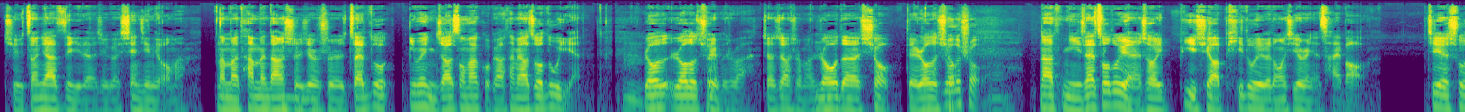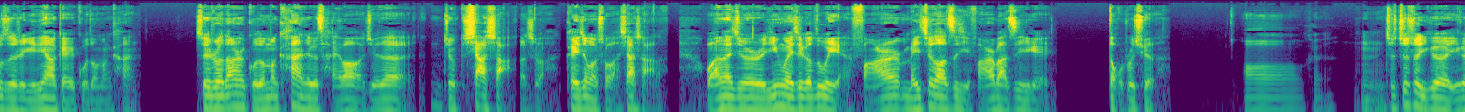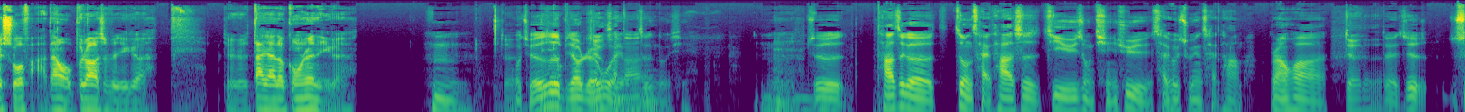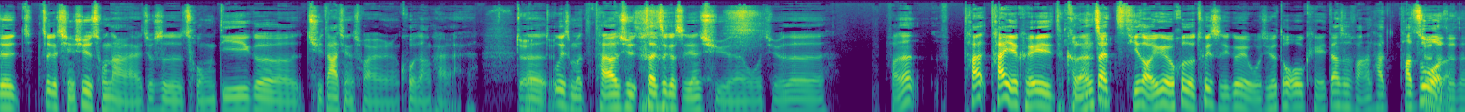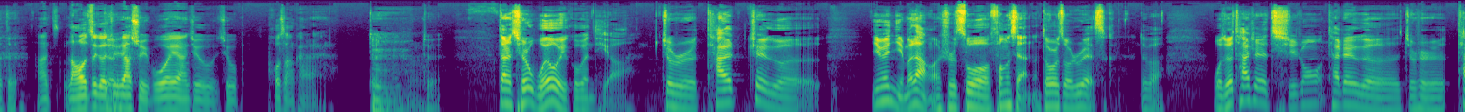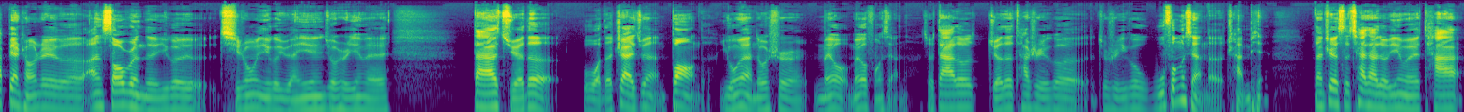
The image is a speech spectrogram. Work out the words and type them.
去增加自己的这个现金流嘛。那么他们当时就是在路，因为你知道增发股票，他们要做路演嗯，road road trip 是吧？叫叫什么 road show？对，road show 的。售，嗯，那你在做路演的时候，必须要披露一个东西，就是你的财报，这些数字是一定要给股东们看。所以说，当时股东们看这个财报，觉得就吓傻了，是吧？可以这么说，吓傻了。完了，就是因为这个路演，反而没救到自己，反而把自己给抖出去了。哦，OK，嗯，这这是一个一个说法，但我不知道是不是一个，就是大家都公认的一个。嗯，我觉得是比较人为嘛，这种东西。嗯就是他这个这种踩踏是基于一种情绪才会出现踩踏嘛，不然的话，对对对，对，就所以这个情绪从哪来？就是从第一个取大钱出来的人扩张开来的。呃，对对为什么他要去在这个时间取呢？我觉得，反正他他也可以，可能再提早一个月或者推迟一个月，我觉得都 OK。但是反正他他做了对对对对。啊，然后这个就像水波一样就就扩散开来了。嗯但是其实我有一个问题啊，就是他这个，因为你们两个是做风险的，都是做 risk 的，对吧？我觉得它这其中，它这个就是它变成这个 unsovereign 的一个其中一个原因，就是因为大家觉得我的债券 bond 永远都是没有没有风险的，就大家都觉得它是一个就是一个无风险的产品，但这次恰恰就因为它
